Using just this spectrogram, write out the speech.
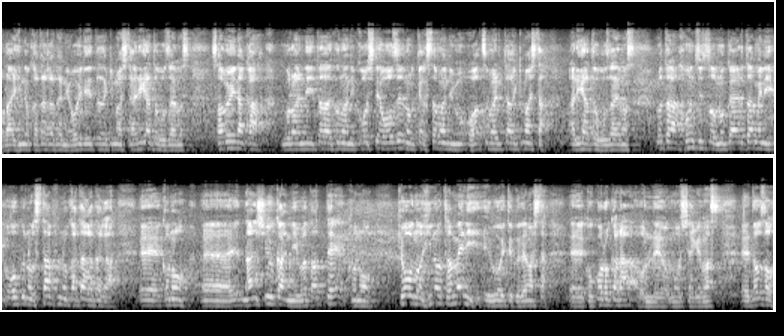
来賓の方々においでいただきましてありがとうございます。寒い中ご覧にいただくのにこうして大勢のお客様にもお集まりいただきました。ありがとうございます。また本日を迎えるために多くのスタッフの方々が、えこの、え何週間にわたってこの今日の日のために動いてくれました、えー、心から御礼を申し上げます、えー、どうぞ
